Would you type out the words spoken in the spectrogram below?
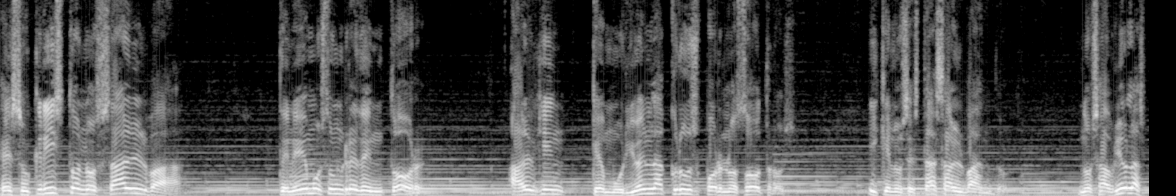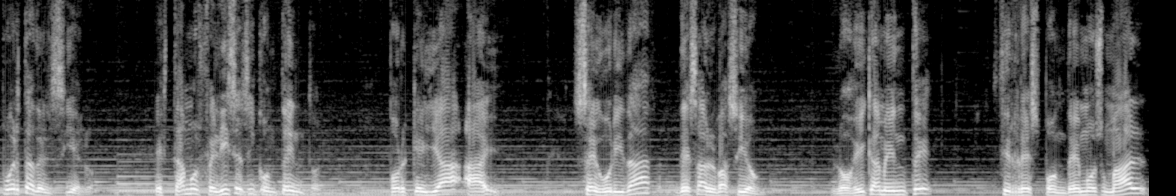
Jesucristo nos salva. Tenemos un redentor, alguien que murió en la cruz por nosotros y que nos está salvando. Nos abrió las puertas del cielo. Estamos felices y contentos porque ya hay seguridad de salvación. Lógicamente, si respondemos mal,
